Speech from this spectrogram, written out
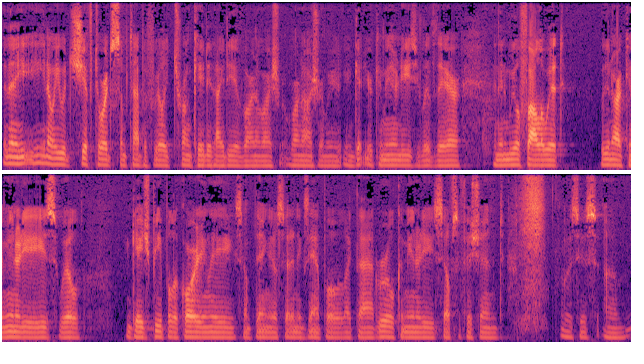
And then he, you know, he would shift towards some type of really truncated idea of varnashram. You, you get your communities, you live there, and then we'll follow it within our communities. We'll engage people accordingly. Something he'll set an example like that. Rural communities, self-sufficient was his um,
